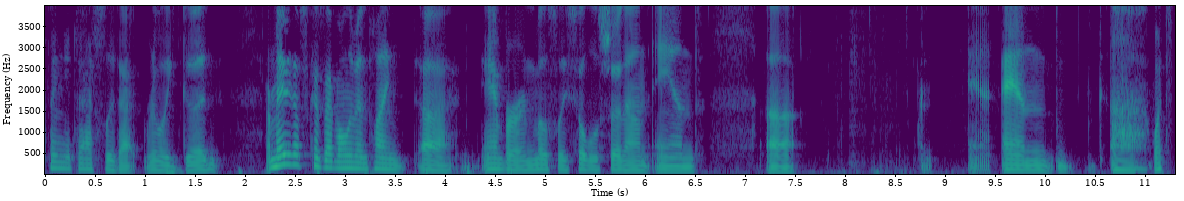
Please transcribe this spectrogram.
think it's actually that really good. Or maybe that's because I've only been playing uh, Amber and mostly Solo Showdown and uh, and uh, what's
